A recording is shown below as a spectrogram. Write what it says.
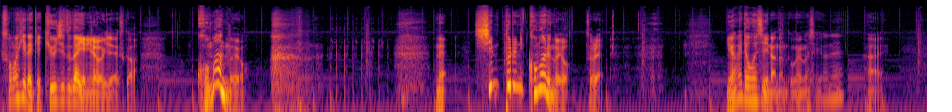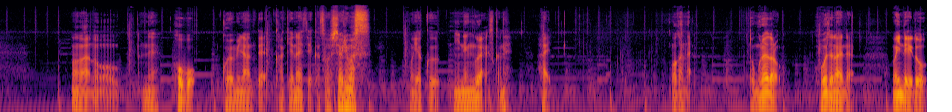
その日だけ休日ダイヤになるわけじゃないですか。困んのよ。ね。シンプルに困るのよ、それ。やめてほしいななんて思いましたけどね。はい。まあ、あの、ね、ほぼ暦なんて関係ない生活をしております。もう約2年ぐらいですかね。はい。わかんない。どんぐらいだろう？覚えてないね。まあいいんだけど、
